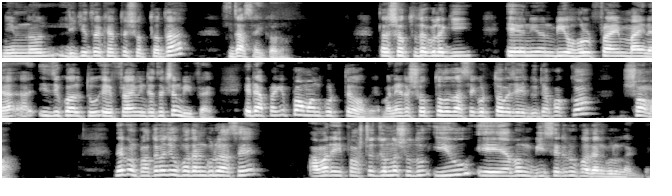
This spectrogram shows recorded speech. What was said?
নিম্নলিখিত ক্ষেত্রে সত্যতা যাচাই করো। তাহলে সত্যতাগুলো কি? A union B whole prime মাইনা is equal to A prime intersection B prime এটা আপনাকে প্রমাণ করতে হবে। মানে এটা সত্যতা যাচাই করতে হবে যে এই দুইটা পক্ষ সমান। দেখুন, প্রথমে যে উপাদানগুলো আছে আমার এই প্রশ্নের জন্য শুধু ইউ, এ এবং বি সেটের উপাদানগুলো লাগবে।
